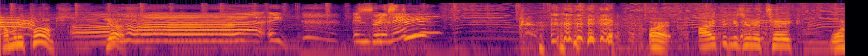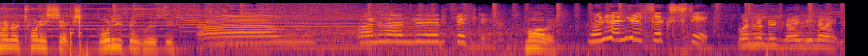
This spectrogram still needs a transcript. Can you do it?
How many pumps? Uh, yes. Infinity? All right, I think it's gonna take 126. What do you think, Lucy? Um, 150. Molly, 160. 199.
